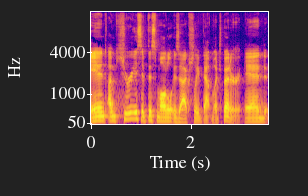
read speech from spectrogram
and I'm curious if this model is actually that much better. And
